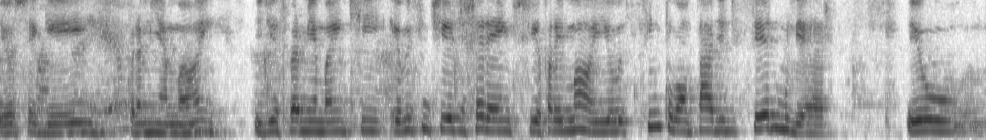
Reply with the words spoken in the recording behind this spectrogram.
eu cheguei para minha mãe e disse para minha mãe que eu me sentia diferente. Eu falei, mãe, eu sinto vontade de ser mulher. Eu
